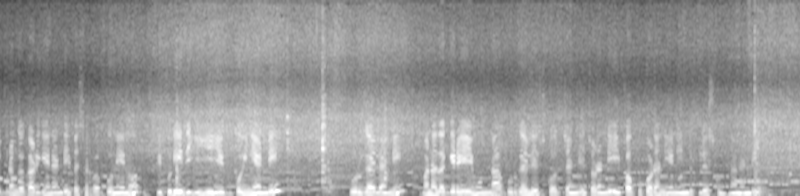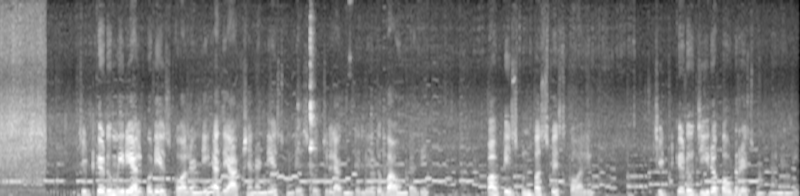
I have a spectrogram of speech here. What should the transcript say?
శుభ్రంగా కడిగానండి పెసరపప్పు నేను. ఇప్పుడు ఇది ఇవి ఏగిపోయినాయండి కూరగాయలన్నీ. మన దగ్గర ఏమున్నా కూరగాయలు వేసుకోవచ్చండి. చూడండి ఈ పప్పు కూడా నేను ఇందుకు వేసుకుంటున్నానండి. చిటికెడు మిరియాల పొడి వేసుకోవాలండి. అది ఆప్షన్ అండి. వేసుకుంటే వేసుకోవచ్చు లేకుంటే లేదు. బాగుంటుంది. పావు టీ స్పూన్ పసుపు వేసుకోవాలి. చిట్కెడు జీరా పౌడర్ వేసుకుంటున్నానండి.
